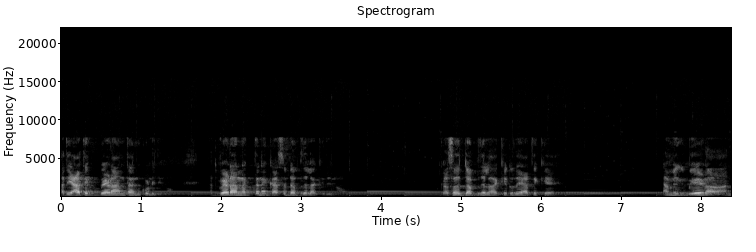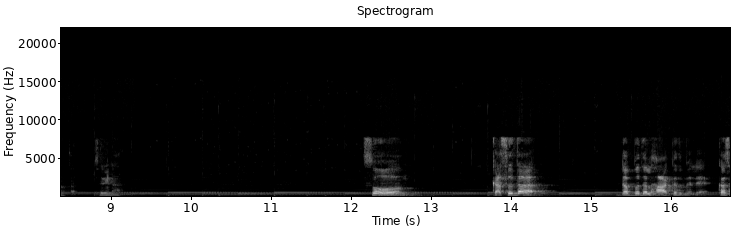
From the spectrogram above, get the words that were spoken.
ಅದು ಯಾತಕ್ಕೆ ಬೇಡ ಅಂತ ಅಂದ್ಕೊಂಡಿದ್ದೀವಿ ನಾವು ಅದು ಬೇಡ ಅನ್ನಕ್ತಾನೆ ಕಸದ ಡಬ್ಬದಲ್ಲಿ ಹಾಕಿದ್ದೀವಿ ನಾವು ಕಸದ ಡಬ್ಬದಲ್ಲಿ ಹಾಕಿರೋದೇ ಯಾತಕ್ಕೆ? ನಮಗೆ ಬೇಡ ಅಂತ, ಸರಿನಾ? ಸೊ ಕಸದ ಡಬ್ಬದಲ್ಲಿ ಹಾಕಿದ್ಮೇಲೆ, ಕಸ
